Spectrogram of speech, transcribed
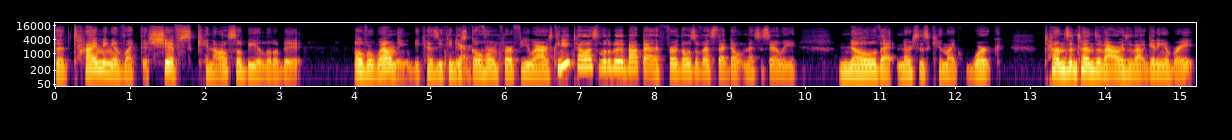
the timing of like the shifts can also be a little bit overwhelming because you can just yes. go home for a few hours. Can you tell us a little bit about that for those of us that don't necessarily know that nurses can like work tons and tons of hours without getting a break?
